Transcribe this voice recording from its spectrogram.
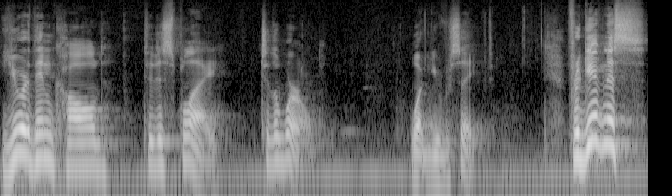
you are then called to display to the world what you've received. Forgiveness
